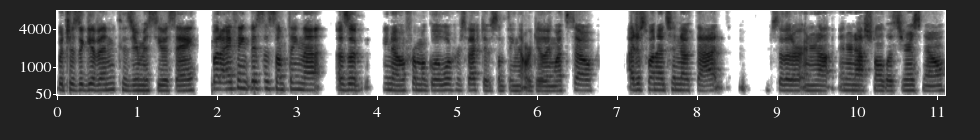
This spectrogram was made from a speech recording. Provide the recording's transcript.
which is a given because you're Miss USA. But I think this is something that, as a, you know, from a global perspective, something that we're dealing with. So I just wanted to note that so that our interna- international listeners know.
